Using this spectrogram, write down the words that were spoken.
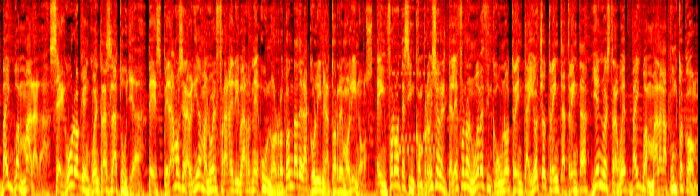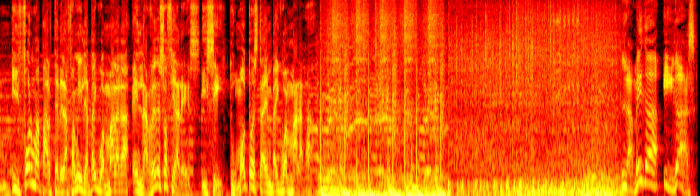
Bike One Málaga. Seguro que encuentras la tuya. Te esperamos en Avenida Manuel Fraga Iribarne 1, Rotonda de la Colina, Torremolinos. E infórmate sin compromiso en el teléfono 951 38 30 30 y en nuestra web bikeonemálaga.com. Y forma parte de la familia Bike One Málaga en las redes sociales. Y sí, tu moto está en Bike One Málaga. La Mega y Gas,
